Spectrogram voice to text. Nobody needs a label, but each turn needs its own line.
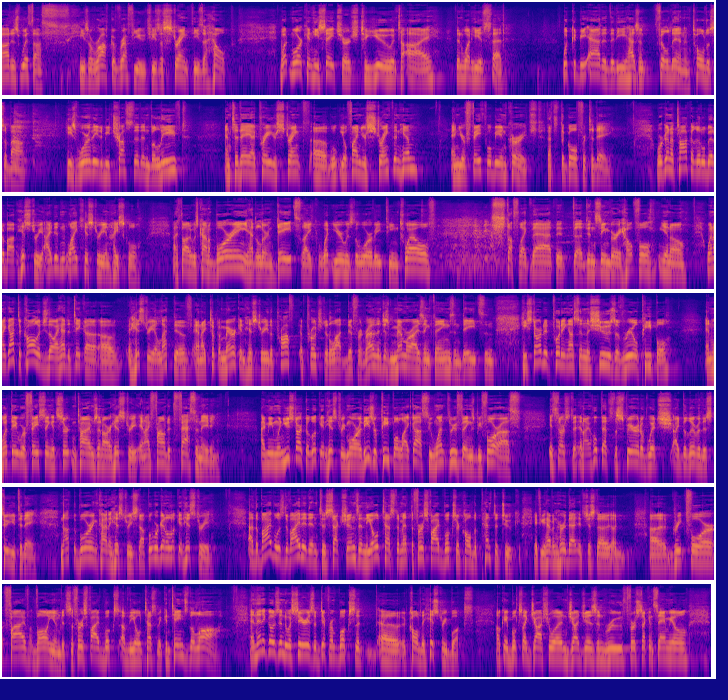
God is with us. He's a rock of refuge. He's a strength. He's a help. What more can He say, church, to you and to I than what He has said? What could be added that He hasn't filled in and told us about? He's worthy to be trusted and believed. And today I pray your strength, uh, you'll find your strength in Him and your faith will be encouraged. That's the goal for today. We're going to talk a little bit about history. I didn't like history in high school. I thought it was kind of boring. You had to learn dates, like what year was the War of 1812, stuff like that that uh, didn't seem very helpful, you know. When I got to college, though, I had to take a, a, a, history elective, and I took American history. The prof approached it a lot different. Rather than just memorizing things and dates, and he started putting us in the shoes of real people and what they were facing at certain times in our history, and I found it fascinating. I mean, when you start to look at history more, these are people like us who went through things before us. It starts to, and I hope that's the spirit of which I deliver this to you today. Not the boring kind of history stuff, but we're going to look at history. Uh, the Bible is divided into sections. In the Old Testament, the first five books are called the Pentateuch. If you haven't heard that, it's just a, a, a Greek for five volumed. It's the first five books of the Old Testament. It contains the law. And then it goes into a series of different books that uh, called the history books. Okay, books like Joshua and Judges and Ruth, 1st, 2nd Samuel,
